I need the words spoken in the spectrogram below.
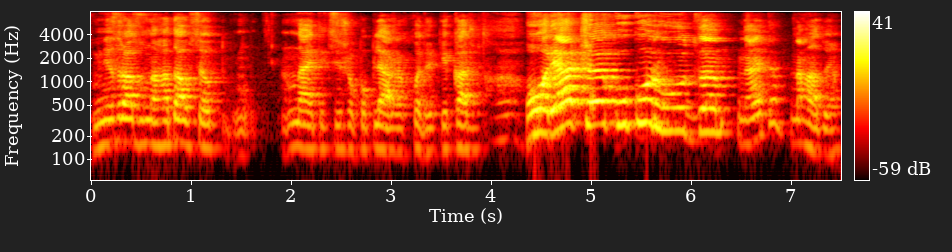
Мені зразу нагадався, от, м, знаєте, ці, що по пляжах ходять і кажуть Горяча кукурудза. Знаєте, нагадує.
